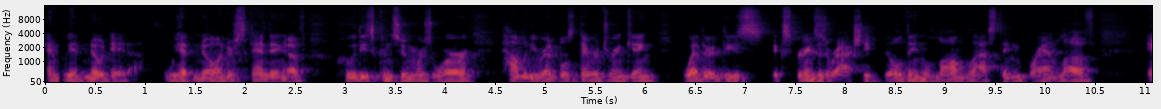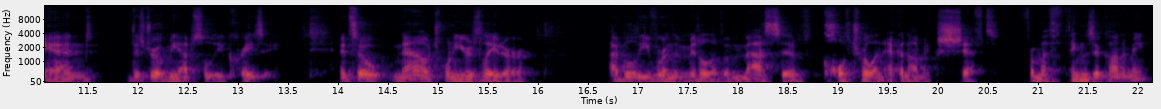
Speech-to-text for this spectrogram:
And we had no data. We had no understanding of who these consumers were, how many Red Bulls they were drinking, whether these experiences were actually building long lasting brand love. And this drove me absolutely crazy. And so now, 20 years later, I believe we're in the middle of a massive cultural and economic shift from a things economy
